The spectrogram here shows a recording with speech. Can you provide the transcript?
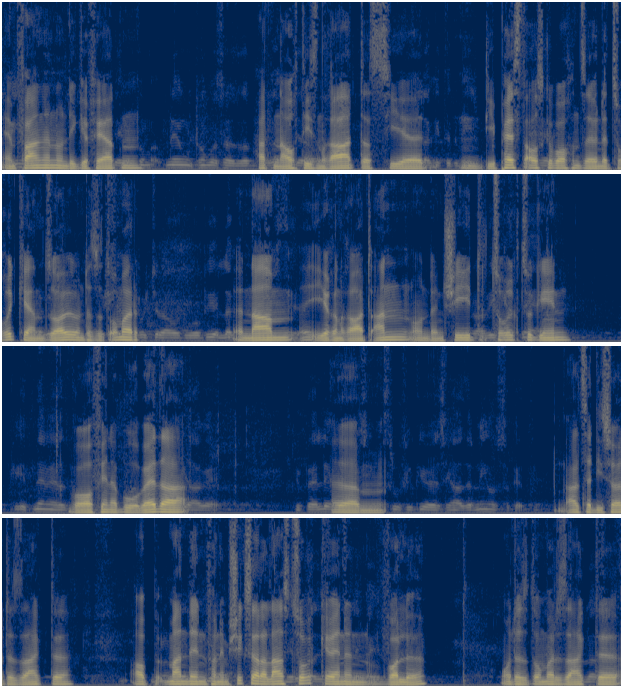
empfangen und die Gefährten hatten auch diesen Rat, dass hier die Pest ausgebrochen sei und er zurückkehren soll. Und Hazrat Umar äh, nahm ihren Rat an und entschied, zurückzugehen, woraufhin Abu Ubaidah, ähm, als er dies hörte, sagte, ob man denn von dem Schicksal Allahs zurückrennen wolle. Und Hazrat Umar sagte,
